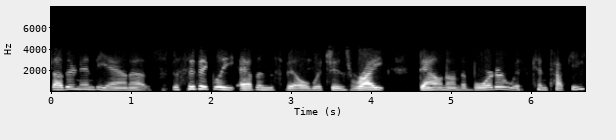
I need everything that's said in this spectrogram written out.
southern Indiana, specifically Evansville, which is right down on the border with Kentucky.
